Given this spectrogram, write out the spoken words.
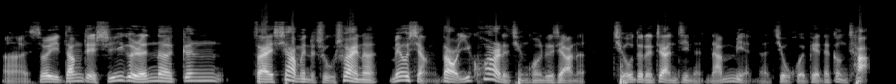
啊，所以当这十一个人呢跟在下面的主帅呢没有想到一块儿的情况之下呢，球队的战绩呢难免呢就会变得更差。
